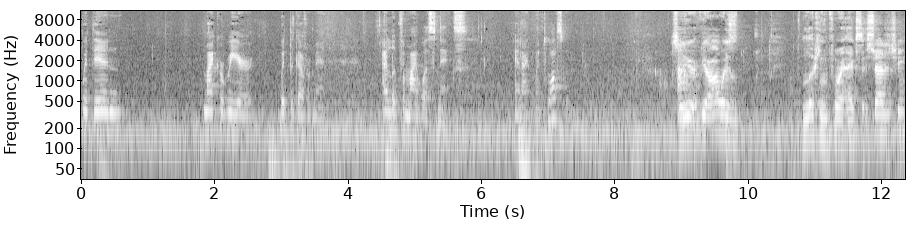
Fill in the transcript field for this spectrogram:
within my career with the government, I looked for my what's next. And I went to law school. So you're you're always looking for an exit strategy.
